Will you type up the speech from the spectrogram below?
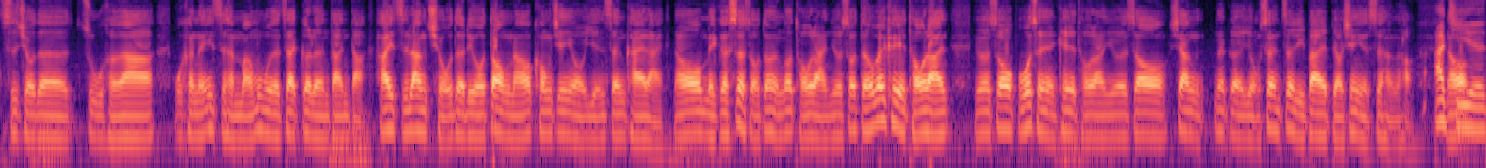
持球的组合啊，我可能一直很盲目的在个人单打，他一直让球的流动，然后空间有延伸开来，然后每个射手都能够投篮。有时候德威可以投篮，有的时候博成也可以投篮，有的时候像那个永胜这礼拜表现也是很好。阿然后吉也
